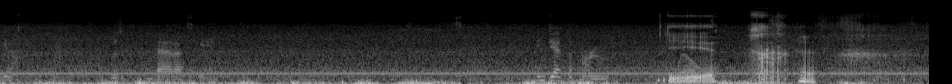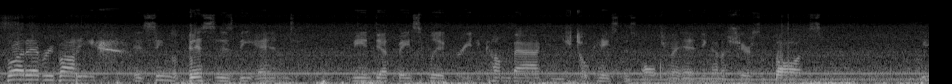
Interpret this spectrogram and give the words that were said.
Yeah, it was a badass game. And Death approved. Yeah. But everybody, it seems this is the end. Me and Death basically agreed to come back and showcase this alternate ending, kind of share some thoughts. We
